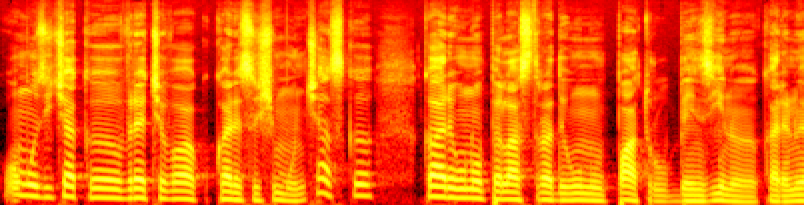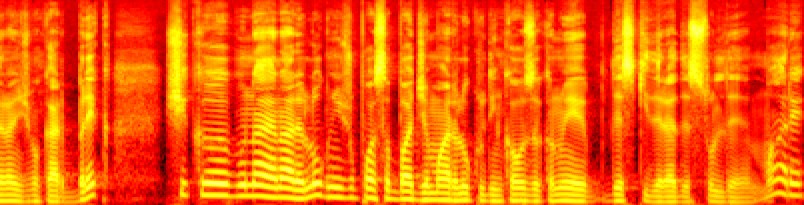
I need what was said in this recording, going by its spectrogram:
omul zicea că vrea ceva cu care să și muncească, că are un Opel Astra de 1.4 benzină care nu era nici măcar break și că în aia n-are loc, nici nu poate să bage mare lucru din cauza că nu e deschiderea destul de mare,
